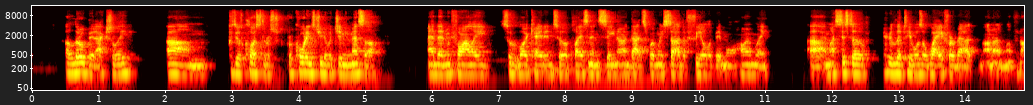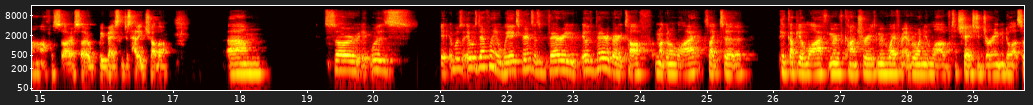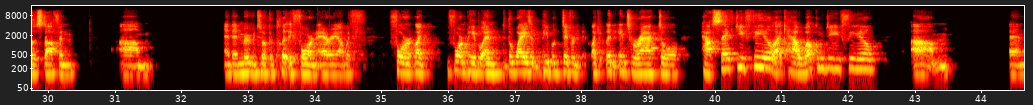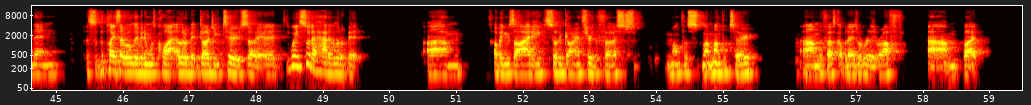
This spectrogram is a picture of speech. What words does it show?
a little bit actually, because um, it was close to the recording studio with Jimmy Messer. And then we finally sort of located into a place in Encino, and that's when we started to feel a bit more homely. Uh, and my sister, who lived here, was away for about I don't know a month and a half or so. So we basically just had each other. Um, so it was it was it was definitely a weird experience. It was very it was very very tough. I'm not gonna lie. It's like to pick up your life, move countries, move away from everyone you love to chase your dream and all that sort of stuff, and um, and then move into a completely foreign area with foreign like foreign people and the ways that people different like interact or how safe do you feel, like how welcome do you feel, um, and then so the place that we are living in was quite a little bit dodgy too. So it, we sort of had a little bit um, of anxiety, sort of going through the first month or month or two. Um, the first couple of days were really rough, um, but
